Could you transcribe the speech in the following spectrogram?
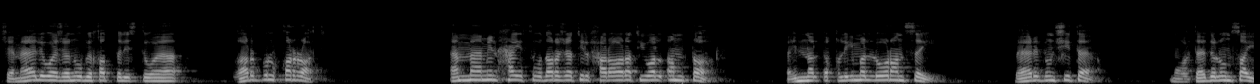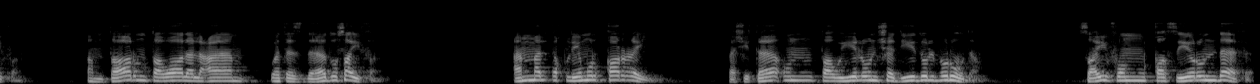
شمال وجنوب خط الاستواء غرب القارات. أما من حيث درجة الحرارة والأمطار فإن الإقليم اللورنسي بارد شتاء معتدل صيفا أمطار طوال العام وتزداد صيفا. أما الإقليم القاري فشتاء طويل شديد البرودة صيف قصير دافئ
